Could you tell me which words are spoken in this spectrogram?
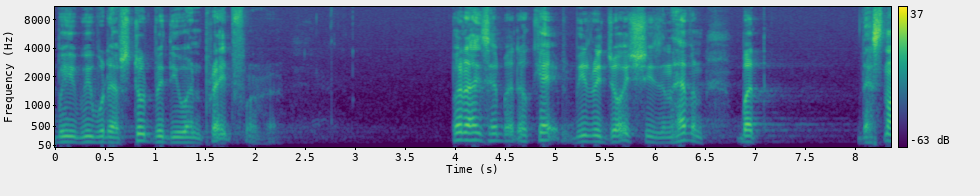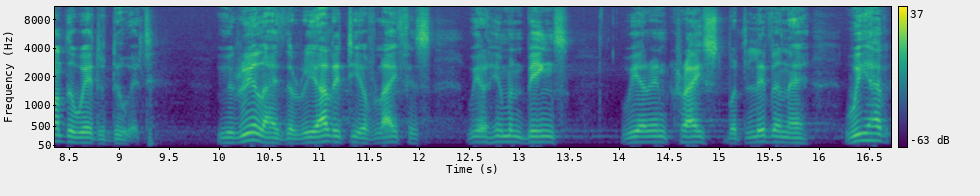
we, we would have stood with you and prayed for her. But I said, but okay, we rejoice she's in heaven, but that's not the way to do it. We realize the reality of life is we are human beings, we are in Christ, but live in a, we have,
